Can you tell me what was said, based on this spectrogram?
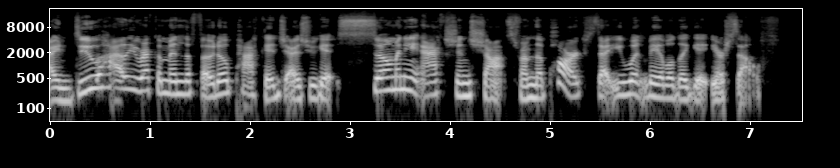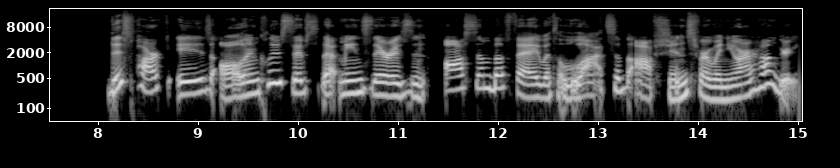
I do highly recommend the photo package as you get so many action shots from the parks that you wouldn't be able to get yourself. This park is all inclusive, so that means there is an awesome buffet with lots of options for when you are hungry.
